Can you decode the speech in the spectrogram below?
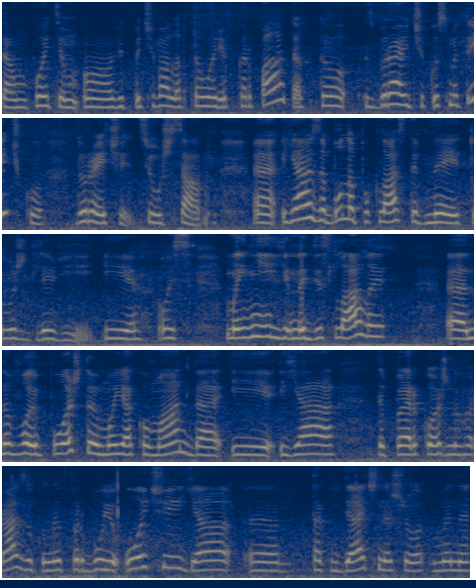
там потім о, відпочивала в Таорі в Карпатах, то збираючи косметичку, до речі, цю ж саму, е, я забула покласти в неї туш для вій. І ось мені її надіслали е, новою поштою моя команда, і я тепер кожного разу, коли фарбую очі, я е, так вдячна, що в мене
